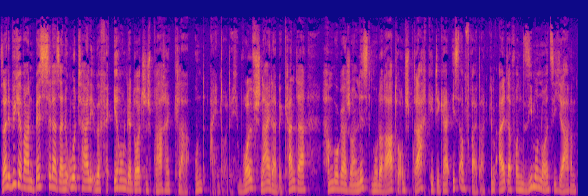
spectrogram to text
Seine Bücher waren Bestseller, seine Urteile über Verirrung der deutschen Sprache klar und eindeutig. Wolf Schneider, bekannter Hamburger Journalist, Moderator und Sprachkritiker, ist am Freitag im Alter von 97 Jahren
